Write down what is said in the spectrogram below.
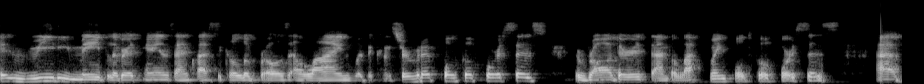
it really made libertarians and classical liberals align with the conservative political forces rather than the left wing political forces. Uh,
